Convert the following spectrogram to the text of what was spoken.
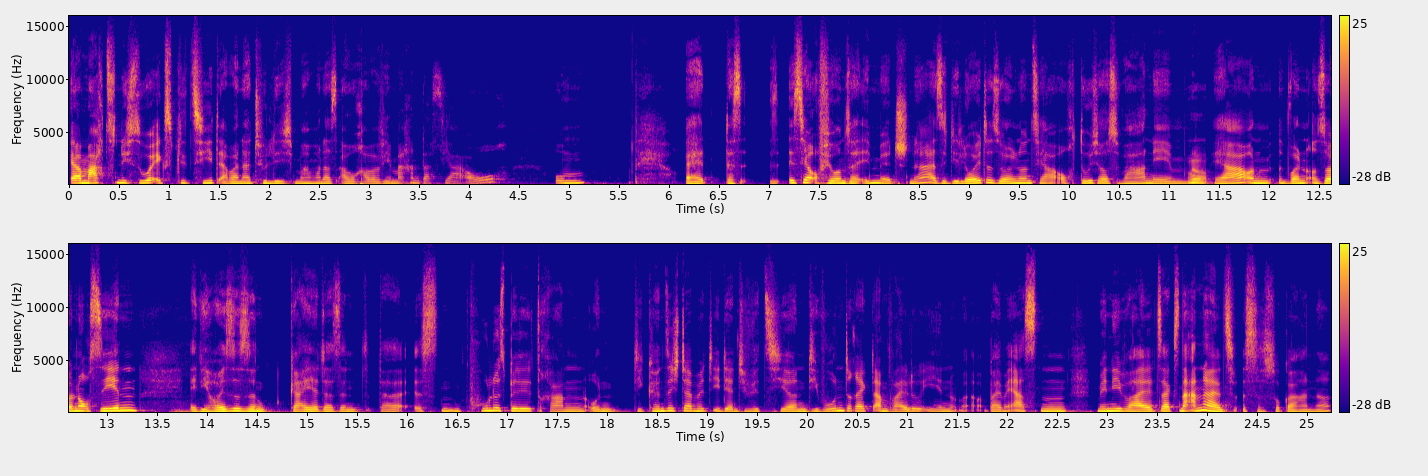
er macht es nicht so explizit, aber natürlich machen wir das auch. Aber wir machen das ja auch, um. Äh, das ist ja auch für unser Image, ne? Also die Leute sollen uns ja auch durchaus wahrnehmen. Ja. und wollen, sollen auch sehen, ey, die Häuser sind geil, da, sind, da ist ein cooles Bild dran und die können sich damit identifizieren. Die wohnen direkt am Walduin, beim ersten Miniwald, Sachsen-Anhalt ist das sogar, ne?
